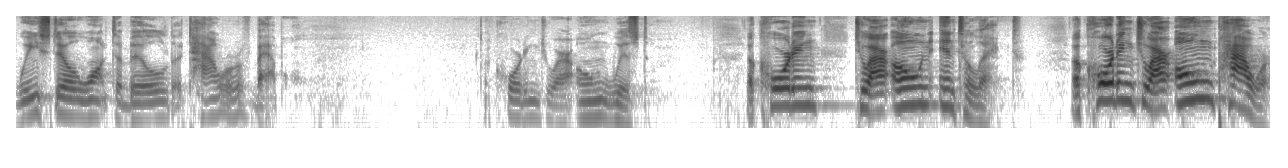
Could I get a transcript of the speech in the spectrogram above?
We still want to build a Tower of Babel according to our own wisdom, according to our own intellect, according to our own power,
